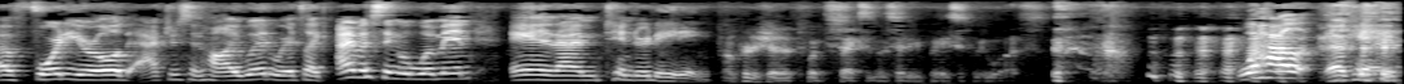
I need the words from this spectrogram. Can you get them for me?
a 40 year old actress in Hollywood where it's like I'm a single woman and I'm Tinder dating. I'm pretty sure that's what Sex in the City basically was. Well, how okay.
